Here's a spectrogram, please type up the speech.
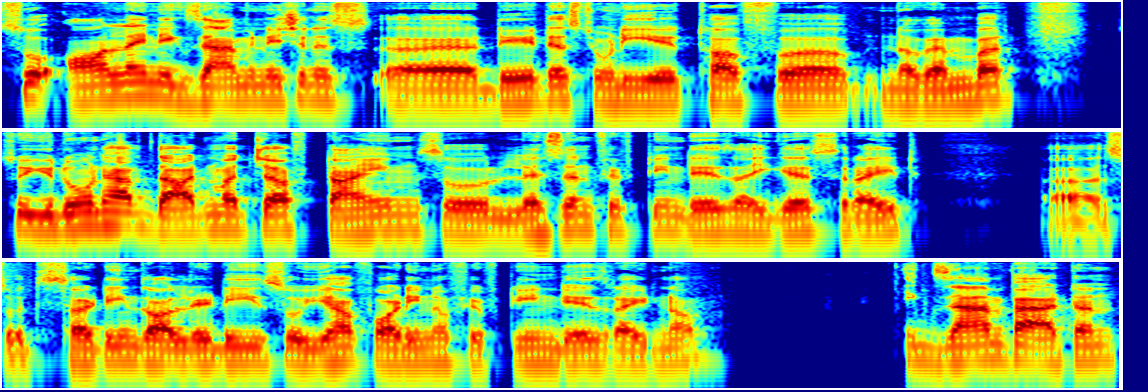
so online examination is uh, date is 28th of uh, november. So you don't have that much of time. So less than 15 days i guess right? Uh, so it's 13th already. So you have 14 or 15 days right now. Exam pattern.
